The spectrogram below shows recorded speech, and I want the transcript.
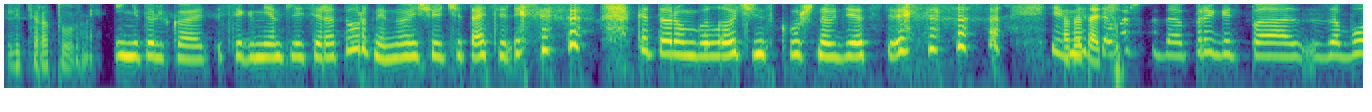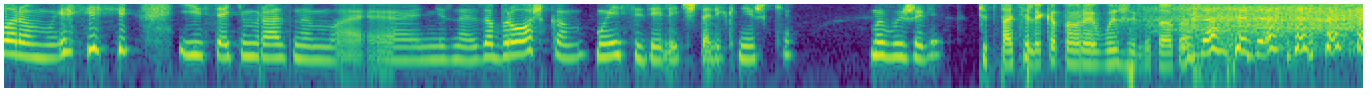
литературный. И не только сегмент литературный, но еще и читатели, которым было очень скучно в детстве. И вместо того, что да, прыгать по заборам и, и всяким разным, э, не знаю, заброшкам, мы сидели и читали книжки. Мы выжили. Читатели, которые выжили, да-да. Да-да-да.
